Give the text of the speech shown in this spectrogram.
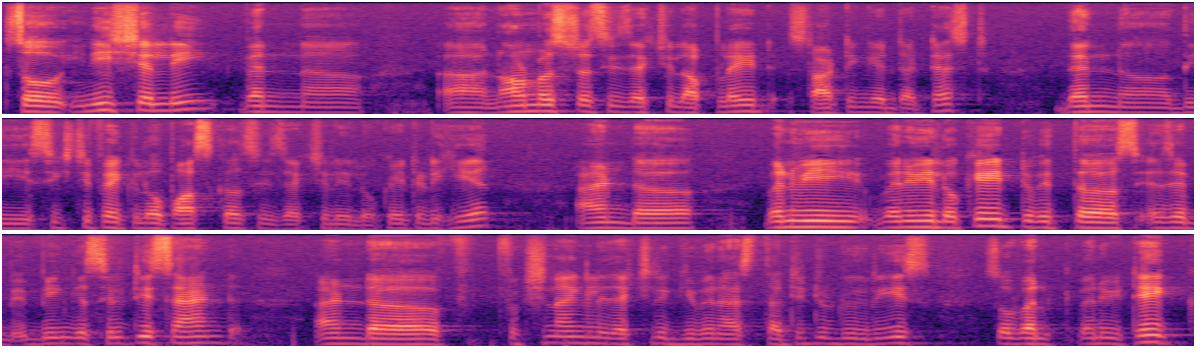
So initially when uh, Uh, normal stress is actually applied starting at the test. Then uh, the 65 kilopascals is actually located here. And uh, when we when we locate with as a being a silty sand and friction angle is actually given as 32 degrees. So when, when we take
